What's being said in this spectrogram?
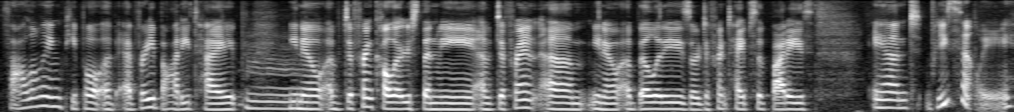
following people of every body type, you know, of different colors than me, of different, um, you know, abilities or different types of bodies. And recently,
